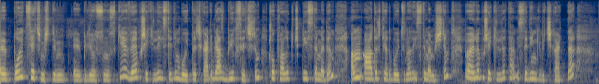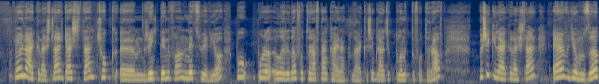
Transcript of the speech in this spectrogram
e, boyut seçmiştim e, biliyorsunuz ki ve bu şekilde istediğim boyutta çıkardı. Biraz büyük seçtim. Çok fazla küçük de istemedim. Ama A4 kağıdı boyutunda da istememiştim. Böyle bu şekilde tam istediğim gibi çıkarttı. Böyle arkadaşlar gerçekten çok e, renklerini falan net veriyor. Bu buraları da fotoğraftan kaynaklı arkadaşlar. Birazcık bulanıktı fotoğraf. Bu şekilde arkadaşlar eğer videomuzu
